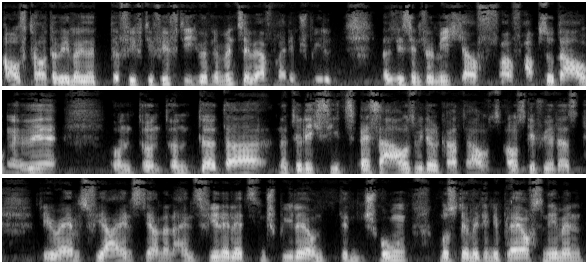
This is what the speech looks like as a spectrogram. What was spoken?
auftaucht, habe ich immer gesagt, der 50-50, ich würde eine Münze werfen bei dem Spiel. Also die sind für mich auf, auf absoluter Augenhöhe und, und, und äh, da natürlich sieht's besser aus, wie du gerade aus, ausgeführt hast. Die Rams 4-1, die anderen 1-4 der letzten Spiele und den Schwung musste er mit in die Playoffs nehmen.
